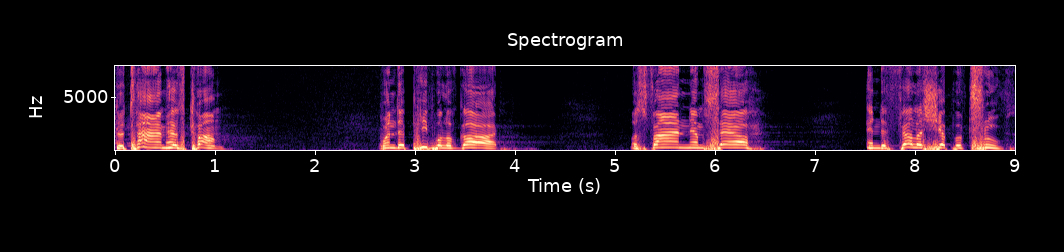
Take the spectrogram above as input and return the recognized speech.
The time has come when the people of God must find themselves in the fellowship of truth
